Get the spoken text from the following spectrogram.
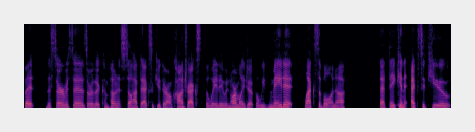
but the services or the components still have to execute their own contracts the way they would normally do it. But we've made it flexible enough that they can execute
